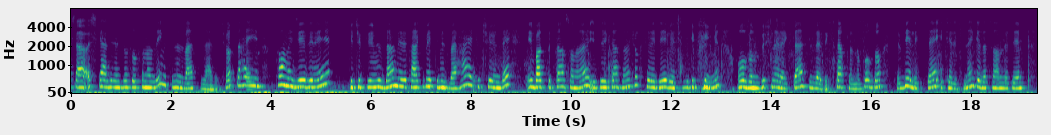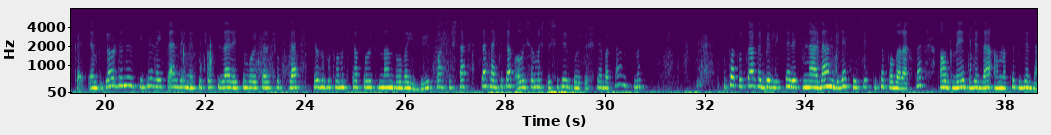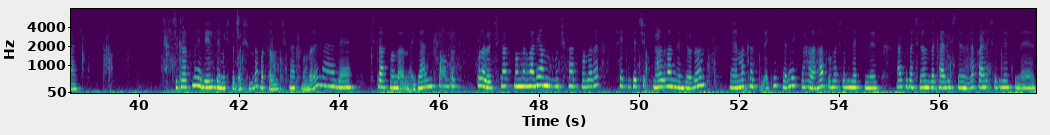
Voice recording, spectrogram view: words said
arkadaşlar hoş geldiniz. Nasılsınız? İyi misiniz? Ben sizlerle çok daha iyiyim. Tom ve Jerry'ni küçüklüğümüzden beri takip ettiğimiz ve her küçüğünde e, baktıktan sonra, izledikten sonra çok seveceği bir çizgi filmin olduğunu düşünerekten sizlere de kitaplarını buldum ve birlikte içerisine göz atalım dedim. E, gördüğünüz gibi renklendirmesi çok güzel, resim boyutları çok güzel. Yazı butonu kitap boyutundan dolayı büyük basmışlar. Zaten kitap alışılmış dışı bir boyutta. Şuraya bakar mısınız? Ufaklıklarla birlikte resimlerden bile sessiz kitap olarak da algılayabilirler, anlatabilirler. Çıkartma hediyeli demişti başında. Bakalım çıkartmaları nerede? Çıkartmalarına gelmiş olduk. Burada çıkartmaları var. Yalnız bu çıkartmaları bu şekilde çıkmıyor zannediyorum. E, makas ile keserek daha rahat ulaşabilirsiniz. Arkadaşlarınızla, kardeşlerinizle paylaşabilirsiniz.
